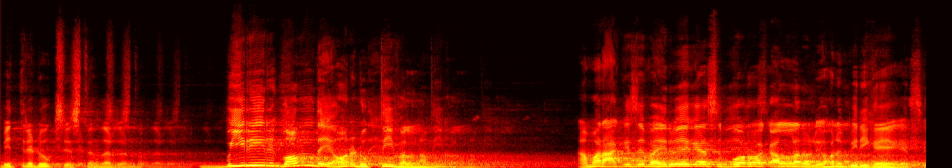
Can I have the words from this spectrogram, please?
ভিতরে ঢুকছি ইস্তেঞ্জার জন্য। বিড়ির গন্ধে ওখানে ঢুকতেই পারলাম না। আমার আগে যে বাইর হয়ে গেছে, বড় এক আল্লাহর অলি ওখানে বিড়ি খেয়ে গেছে।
